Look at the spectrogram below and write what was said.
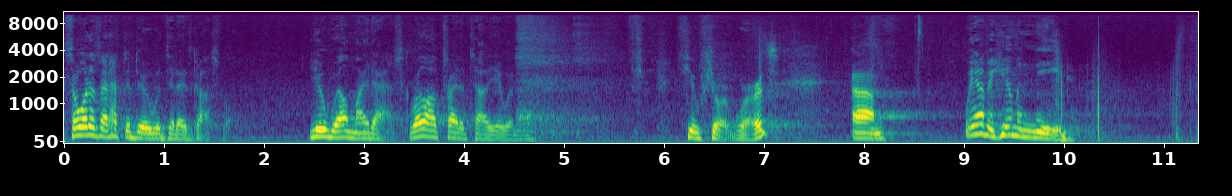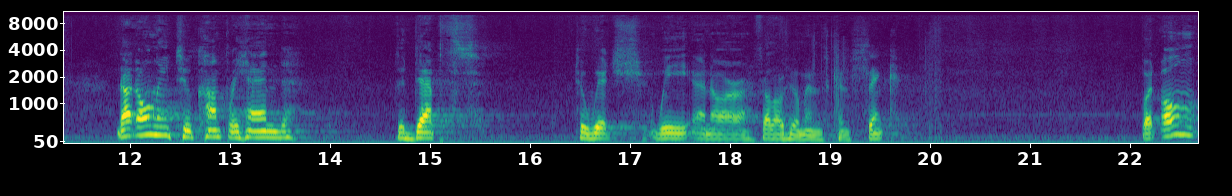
So, what does that have to do with today's gospel? You well might ask. Well, I'll try to tell you in a few short words. Um, we have a human need not only to comprehend the depths to which we and our fellow humans can sink, but, on,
